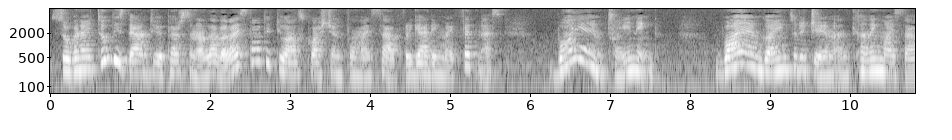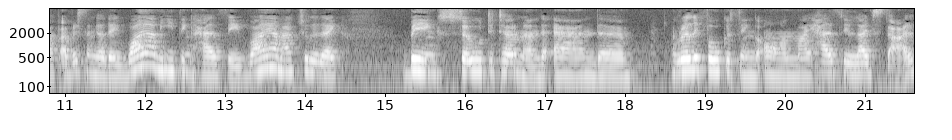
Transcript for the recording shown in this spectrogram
So when I took this down to a personal level, I started to ask questions for myself regarding my fitness. Why I am training? Why I am going to the gym and killing myself every single day? Why I'm eating healthy? Why I'm actually like being so determined and uh, really focusing on my healthy lifestyle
